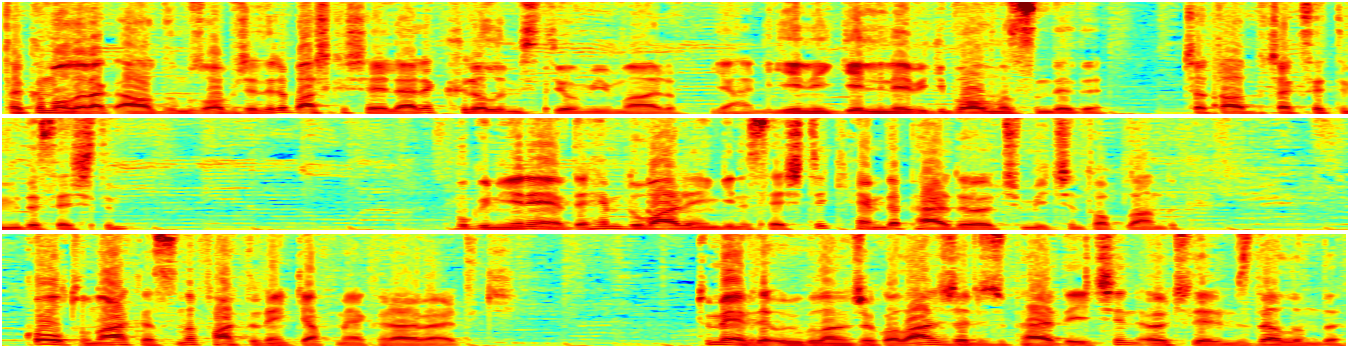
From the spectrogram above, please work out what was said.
Takım olarak aldığımız objeleri başka şeylerle kıralım istiyor mimarım. Yani yeni gelin evi gibi olmasın dedi. Çatal bıçak setimi de seçtim. Bugün yeni evde hem duvar rengini seçtik hem de perde ölçümü için toplandık. Koltuğun arkasına farklı renk yapmaya karar verdik. Tüm evde uygulanacak olan jalüzi perde için ölçülerimiz de alındı.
